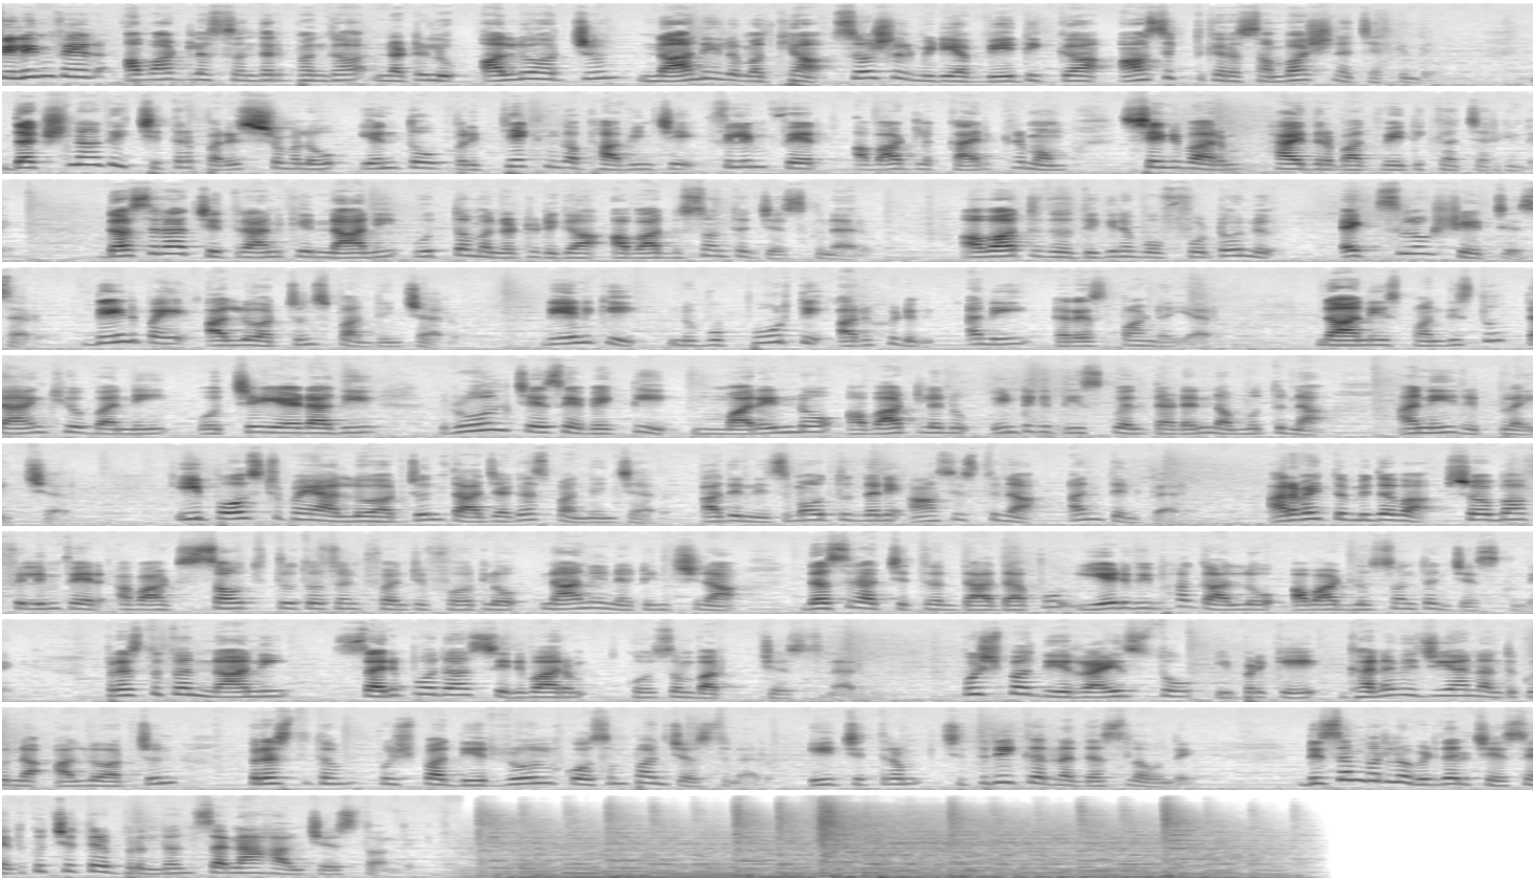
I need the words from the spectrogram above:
Filmfare అవార్డుల సందర్భంగా నటులు అల్లు అర్జున్ నానీల మధ్య సోషల్ మీడియా వేదికగా ఆసక్తికర సంభాషణ జరిగింది. దక్షిణాది చిత్ర పరిశ్రమలో ఎంతో ప్రత్యేకంగా భావించే ఫిలింఫేర్ అవార్డుల కార్యక్రమం శనివారం హైదరాబాద్ వేదికగా జరిగింది. దసరా చిత్రానికి నాని ఉత్తమ నటుడిగా అవార్డు సొంతం చేసుకున్నారు. అవార్డుతో దిగిన ఓ ఫోటోను ఎక్స్లో షేర్ చేశారు. దీనిపై అల్లు అర్జున్ స్పందించారు. దీనికి నువ్వు పూర్తి అర్హుడివి అని రెస్పాండ్ అయ్యారు. నాని స్పందిస్తూ థ్యాంక్ యూ బన్నీ. వచ్చే ఏడాది రూల్ చేసే వ్యక్తి మరెన్నో అవార్డులను ఇంటికి తీసుకువెళ్తాడని నమ్ముతున్నా అని రిప్లై ఇచ్చారు. ఈ పోస్టుపై అల్లు అర్జున్ తాజాగా స్పందించారు. అది నిజమవుతుందని ఆశిస్తున్నా అని తెలిపారు. అరవై తొమ్మిదవ Sobha Filmfare awards South two thousand twenty ఫోర్లో నాని నటించిన దసరా చిత్రం దాదాపు ఏడు విభాగాల్లో అవార్డులు సొంతం చేసుకుంది. ప్రస్తుతం నాని సరిపోదా శనివారం కోసం వర్క్ చేస్తున్నారు. పుష్ప ది రైజ్తో ఇప్పటికే ఘన విజయాన్ని అందుకున్న అల్లు అర్జున్ ప్రస్తుతం పుష్ప ది రూల్ కోసం పనిచేస్తున్నారు. ఈ చిత్రం చిత్రీకరణ దశలో ఉంది. డిసెంబర్లో విడుదల చేసేందుకు చిత్ర బృందం సన్నాహాలు చేస్తోంది.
